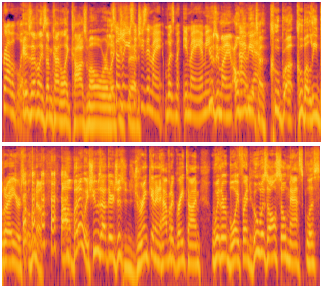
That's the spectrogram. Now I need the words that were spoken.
Probably. It's definitely some kind of like Cosmo or like Especially you said. you said she's in my was in Miami? She was in Miami. Oh, maybe oh, yeah. it's a Cuba, Cuba Libre or so. Who knows? uh, but anyway, she was out there just drinking and having a great time with her boyfriend, who was also maskless.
